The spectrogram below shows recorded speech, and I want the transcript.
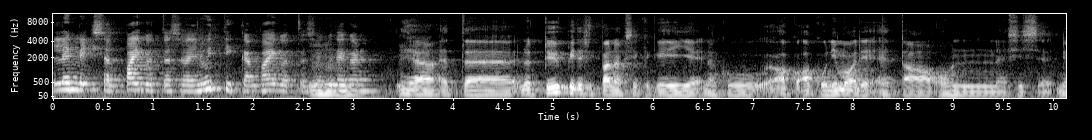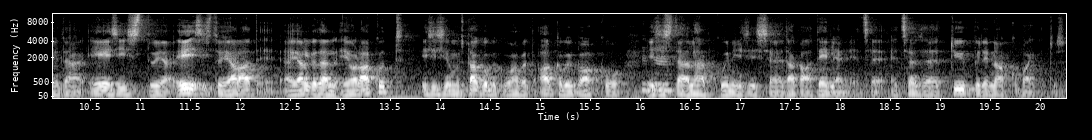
lemmik sealt paigutus või nutikam paigutus või mm -hmm. kuidagi on? Jaa, et äh, no tüüpiliselt pannakse ikkagi nagu aku, aku niimoodi, et ta on siis nii-öelda eesistuja, eesistuja jalad, jalgade all ei ole akut ja siis umbes tagumikku koha pealt hakkab juba aku mm -hmm. ja siis mhm. ta läheb kuni siis tagateljeni, et see, et see on see tüüpiline akupaigutus.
